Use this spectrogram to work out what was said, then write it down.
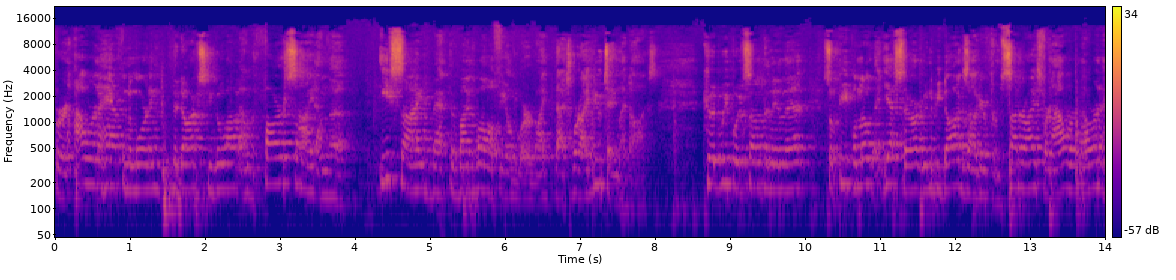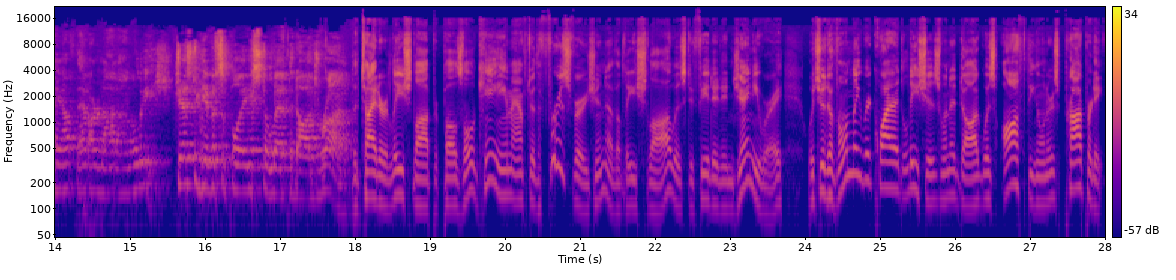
for an hour and a half in the morning? The dogs can go out on the far side, on the east side, back there by the ball field, where like, that's where I do take my dogs. Could we put something in that so people know that, yes, there are going to be dogs out here from sunrise for an hour, an hour and a half that are not on a leash, just to give us a place to let the dogs run? The tighter leash law proposal came after the first version of a leash law was defeated in January, which would have only required leashes when a dog was off the owner's property.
